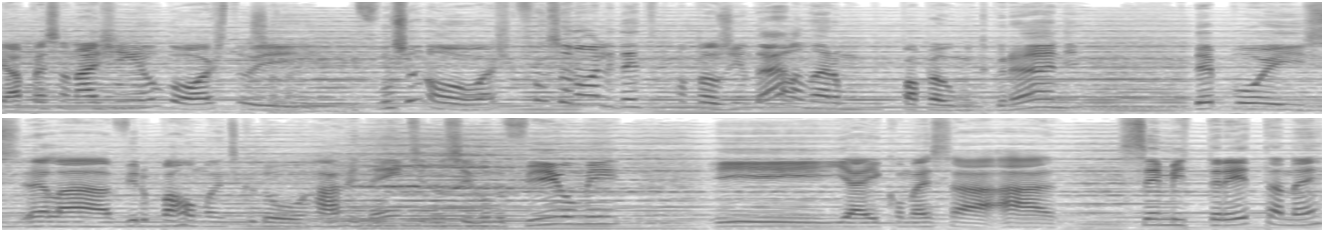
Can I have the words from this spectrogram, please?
a personagem eu gosto e, e funcionou. Acho que funcionou ali dentro do papelzinho dela, não era um papel muito grande. Depois ela vira o par romântico do Harvey Dent no segundo filme e, e aí começa a semi-treta, né,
